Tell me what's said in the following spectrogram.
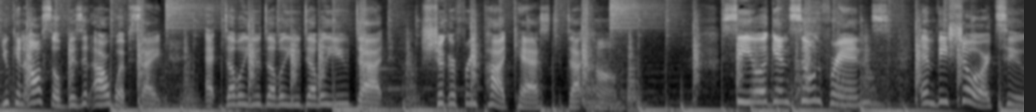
You can also visit our website at www.sugarfreepodcast.com. See you again soon, friends, and be sure to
